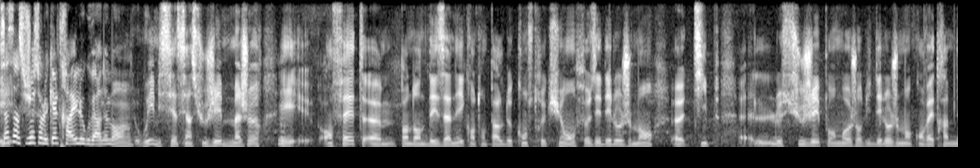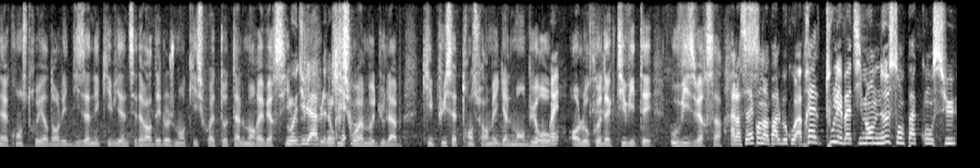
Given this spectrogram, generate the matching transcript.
ça, c'est un sujet sur lequel travaille le gouvernement. Hein. Oui, mais c'est un sujet majeur. Mm. Et en fait, euh, pendant des années, quand on parle de construction, on faisait des logements euh, type. Euh, le sujet pour moi aujourd'hui des logements qu'on va être amené à construire dans les dix années qui viennent, c'est d'avoir des logements qui soient totalement réversibles. Modulables, donc. Qui soient modulables, qui puissent être transformés également en bureaux, en locaux d'activité ou vice-versa. Alors c'est vrai qu'on en parle beaucoup. Après, tous les bâtiments ne sont pas conçus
